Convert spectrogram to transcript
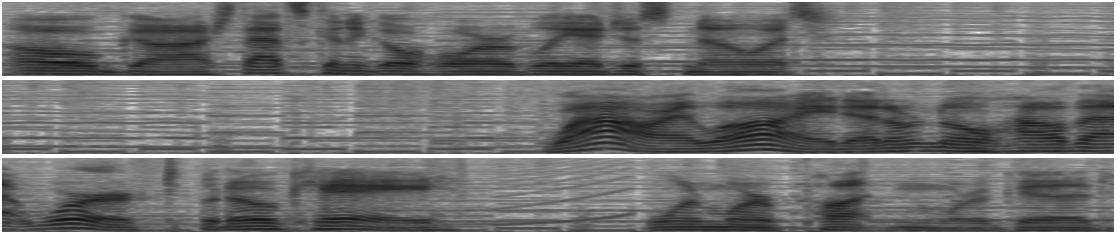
Oh gosh, that's gonna go horribly, I just know it. Wow, I lied. I don't know how that worked, but okay. One more putt and we're good.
